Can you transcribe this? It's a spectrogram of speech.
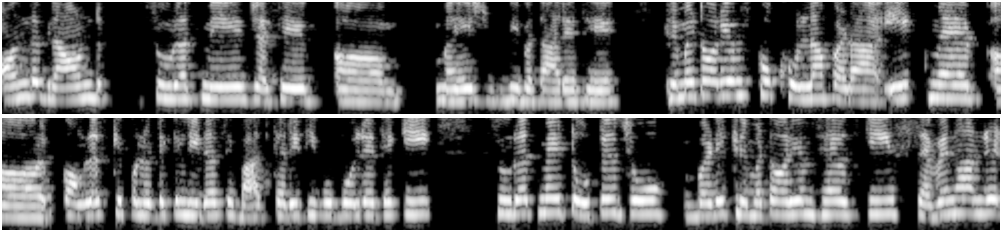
ऑन द ग्राउंड सूरत में जैसे uh, महेश भी बता रहे थे क्रिमेटोरियम्स को खोलना पड़ा। एक मैं कांग्रेस के पॉलिटिकल लीडर से बात करी थी वो बोल रहे थे कि सूरत में टोटल जो बड़े क्रिमेटोरियम्स है उसकी 700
